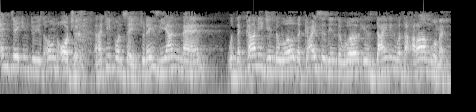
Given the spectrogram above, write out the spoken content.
enter into his own orchard and I keep on saying today's young man with the carnage in the world the crisis in the world is dining with a haram woman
